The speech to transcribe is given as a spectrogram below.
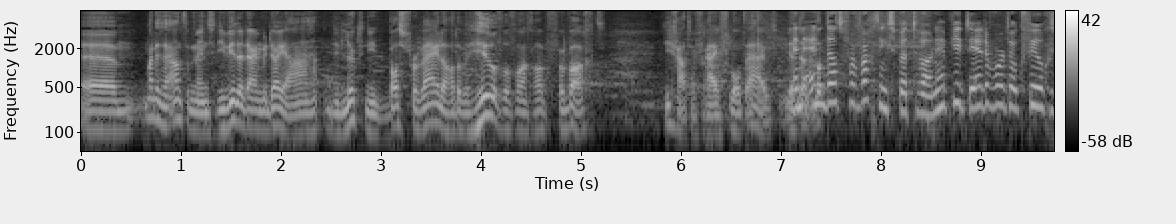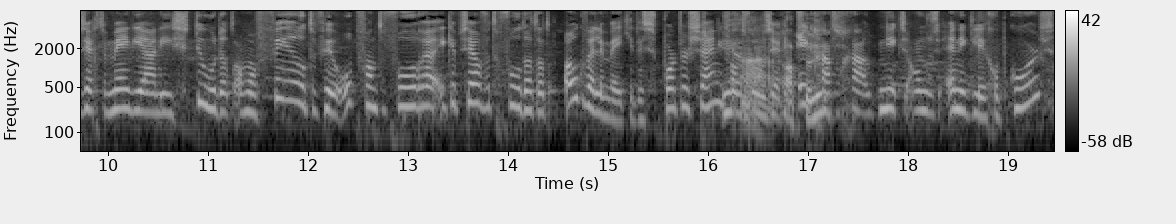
Um, maar er zijn een aantal mensen die willen daar een medaille halen. Die lukt niet. Bas Verwijlen hadden we heel veel van gehad, verwacht die gaat er vrij vlot uit. Ja, en, dat, en dat verwachtingspatroon, heb je het, er wordt ook veel gezegd... de media die stuwen dat allemaal veel te veel op van tevoren. Ik heb zelf het gevoel dat dat ook wel een beetje de sporters zijn... die van tevoren zeggen, absoluut. ik ga voor goud, niks anders en ik lig op koers.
